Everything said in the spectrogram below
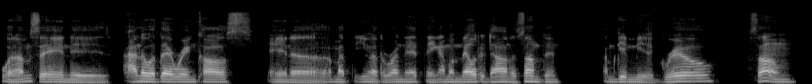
What I'm saying is, I know what that ring costs, and uh, I'm about to, you have to run that thing. I'm gonna melt it down or something. I'm getting me a grill, something,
